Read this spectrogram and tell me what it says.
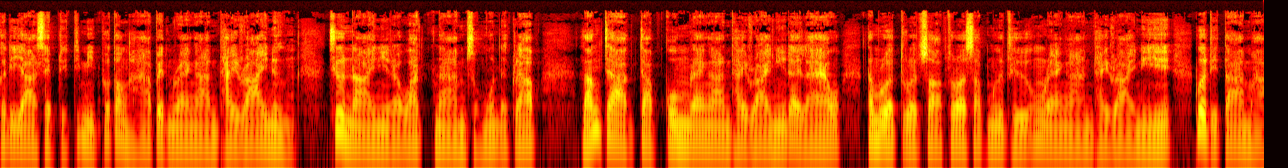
คดียาเสพติดที่มีผู้ต้องหาเป็นแรงงานไทยรายหนึ่ง ชื่อนายนิรวัตรนามสมมุตินะครับ หลังจากจับกลุ่มแรงงานไทยรายนี้ได้แล้วตำรวจตรวจสอบโทรศัพท์มือถือของแรงงานไทยรายนี้ เพื่อติดตามหา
